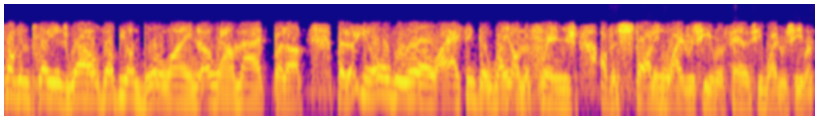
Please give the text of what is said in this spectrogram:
plug and play as well. They'll be on borderline around that, but uh, but uh, you know overall, I, I think they're right on the fringe of a starting wide receiver, fantasy wide receiver.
